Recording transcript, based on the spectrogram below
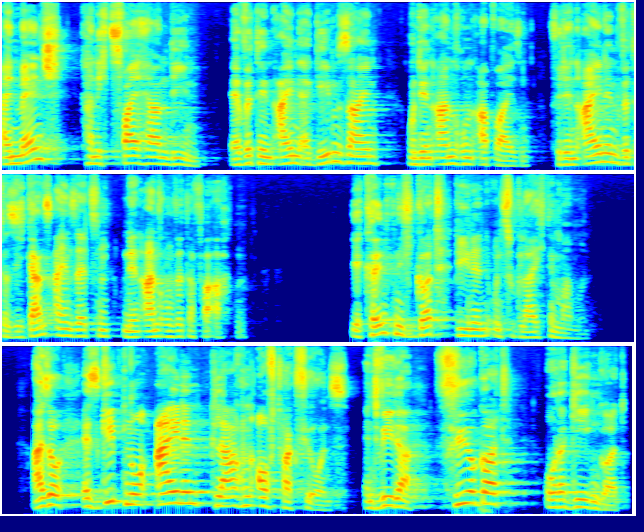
ein Mensch kann nicht zwei Herren dienen. Er wird den einen ergeben sein und den anderen abweisen. Für den einen wird er sich ganz einsetzen und den anderen wird er verachten. Ihr könnt nicht Gott dienen und zugleich dem Mammon. Also es gibt nur einen klaren Auftrag für uns. Entweder für Gott oder gegen Gott.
